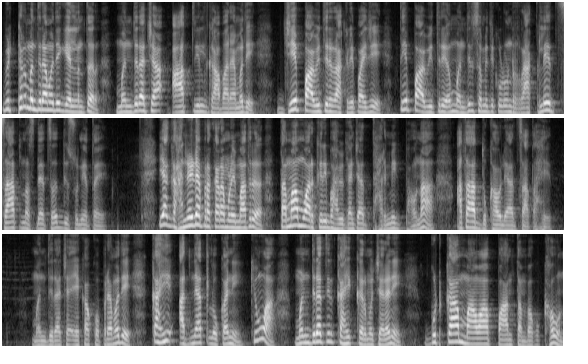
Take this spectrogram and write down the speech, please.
विठ्ठल मंदिरामध्ये गेल्यानंतर मंदिराच्या आतील गाभाऱ्यामध्ये जे पावित्र्य राखले पाहिजे ते पावित्र्य मंदिर समितीकडून राखले जात नसल्याचं दिसून येत आहे या घाणेरड्या प्रकारामुळे मात्र तमाम वारकरी भाविकांच्या धार्मिक भावना आता दुखावल्या जात आहेत. मंदिराच्या एका कोपऱ्यामध्ये काही अज्ञात लोकांनी किंवा मंदिरातील काही कर्मचाऱ्यांनी गुटखा मावा पान तंबाखू खाऊन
